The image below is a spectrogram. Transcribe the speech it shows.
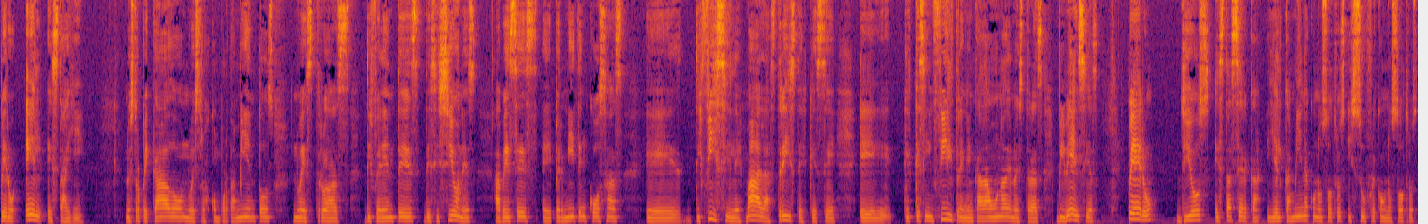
pero Él está allí nuestro pecado, nuestros comportamientos, nuestras diferentes decisiones a veces eh, permiten cosas eh, difíciles, malas, tristes, que se, eh, que se infiltren en cada una de nuestras vivencias, pero Dios está cerca y Él camina con nosotros y sufre con nosotros.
